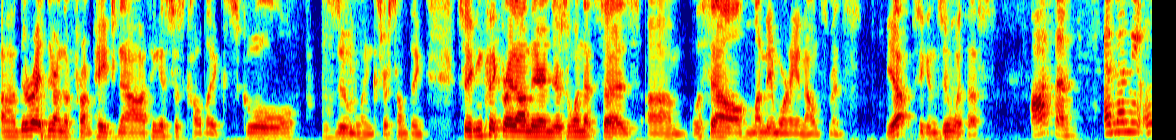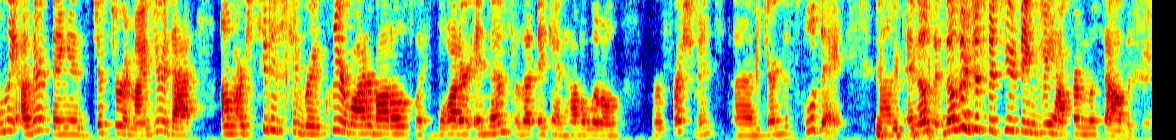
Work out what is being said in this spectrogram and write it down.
uh, they're right there on the front page now. I think it's just called like school Zoom links or something. So you can click right on there, and there's one that says um, LaSalle Monday morning announcements. Yep, so you can Zoom with us. Awesome. And then the only other thing is just a reminder that um, our students can bring clear water bottles with water in them so that they can have a little refreshment um, during the school day. Um, and those those are just the two things we have from LaSalle this week.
